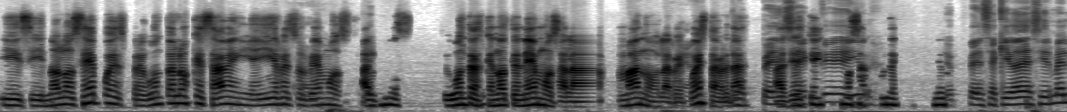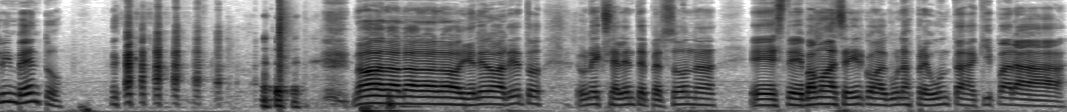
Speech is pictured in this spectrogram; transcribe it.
Y si no lo sé, pues pregunta a los que saben y ahí resolvemos algunas preguntas que no tenemos a la mano, la respuesta, ¿verdad? Así es que, yo pensé que iba a decirme lo invento. no, no, no, no, no, ingeniero Barrientos, una excelente persona. Este, vamos a seguir con algunas preguntas aquí para,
